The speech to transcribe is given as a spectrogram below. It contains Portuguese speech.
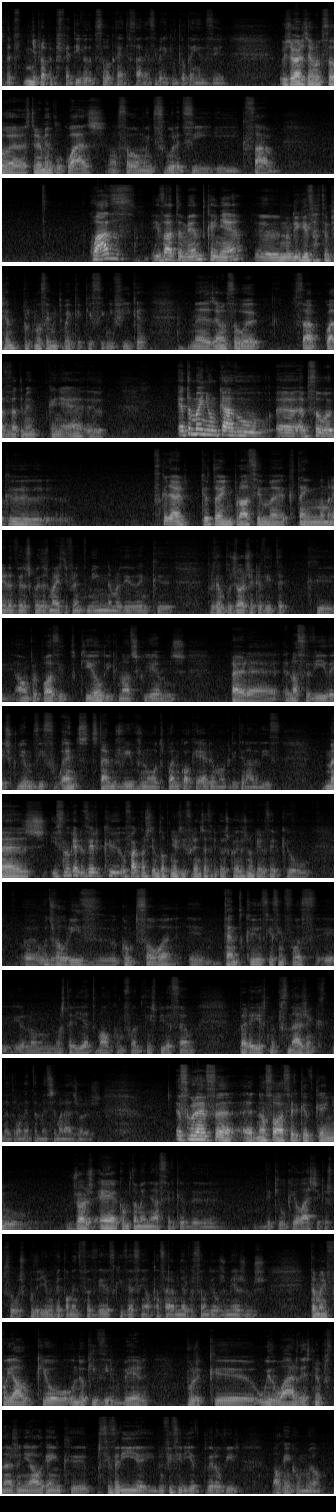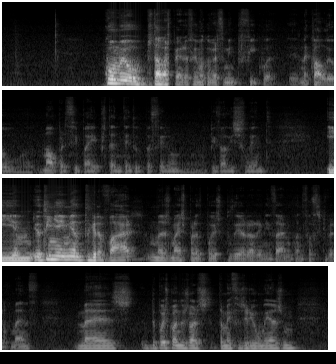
da minha própria perspectiva, da pessoa que está interessada em saber aquilo que ele tem a dizer. O Jorge é uma pessoa extremamente loquaz, uma pessoa muito segura de si e que sabe quase exatamente quem é. Eh, não digo exatamente porque não sei muito bem o que é que isso significa, mas é uma pessoa que sabe quase exatamente quem é. Eh, é também um bocado eh, a pessoa que calhar que eu tenho próxima, que tem uma maneira de ver as coisas mais diferente de mim, na medida em que por exemplo, o Jorge acredita que há um propósito que ele e que nós escolhemos para a nossa vida e escolhemos isso antes de estarmos vivos, num outro plano qualquer, eu não acredito em nada disso. Mas isso não quer dizer que o facto de nós termos opiniões diferentes acerca das coisas não quer dizer que eu o desvalorize como pessoa, uh, tanto que se assim fosse, uh, eu não, não estaria a tomá-lo como fonte de inspiração para este meu personagem, que naturalmente também se chamará Jorge. A segurança, eh, não só acerca de quem o Jorge é, como também acerca de, daquilo que ele acha que as pessoas poderiam eventualmente fazer se quisessem alcançar a melhor versão deles mesmos, também foi algo que eu, onde eu quis ir beber, porque o Eduardo, este meu personagem, é alguém que precisaria e beneficiaria de poder ouvir alguém como ele. Como eu estava à espera, foi uma conversa muito profícua, eh, na qual eu mal participei, portanto tem tudo para ser um episódio excelente. E hum, eu tinha em mente gravar, mas mais para depois poder organizar-me quando fosse escrever o romance. Mas depois, quando o Jorge também sugeriu o mesmo,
